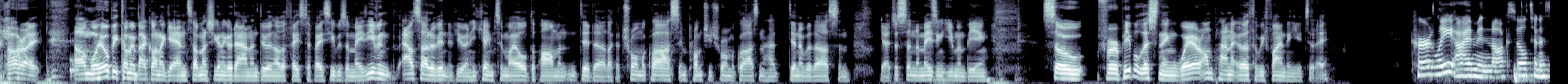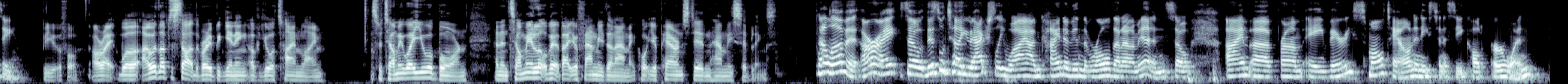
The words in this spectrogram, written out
All right. Um, well, he'll be coming back on again, so I'm actually going to go down and do another face to face. He was amazing, even outside of interview, and he came to my old department and did uh, like a trauma class, impromptu trauma class, and had dinner with us. And yeah, just an amazing human being. So, for people listening, where on planet Earth are we finding you today? Currently, I'm in Knoxville, Tennessee. Beautiful. All right. Well, I would love to start at the very beginning of your timeline. So tell me where you were born, and then tell me a little bit about your family dynamic, what your parents did, and how many siblings. I love it. All right. So this will tell you actually why I'm kind of in the role that I'm in. So I'm uh, from a very small town in East Tennessee called Erwin.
